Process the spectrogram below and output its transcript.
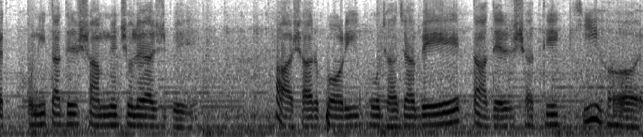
এক্ষুনি তাদের সামনে চলে আসবে। আসার পরই বোঝা যাবে তাদের সাথে কি হয়।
